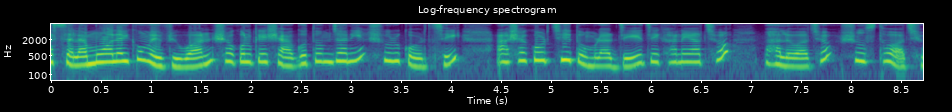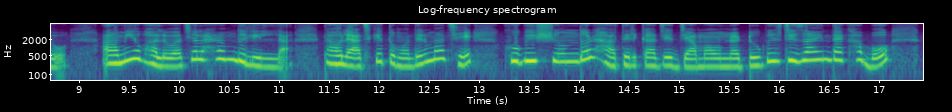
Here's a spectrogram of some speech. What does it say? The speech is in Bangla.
আসসালামু আলাইকুম এভরিওয়ান, সকলকে স্বাগতম জানিয়ে শুরু করছি। আশা করছি তোমরা যে যেখানে আছো, ভালো আছো, সুস্থ আছো। আমিও ভালো আছি, আলহামদুলিল্লাহ। তাহলে আজকে তোমাদের মাঝে খুবই সুন্দর হাতের কাজের জামা ওড়না টু পিস ডিজাইন দেখাবো।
